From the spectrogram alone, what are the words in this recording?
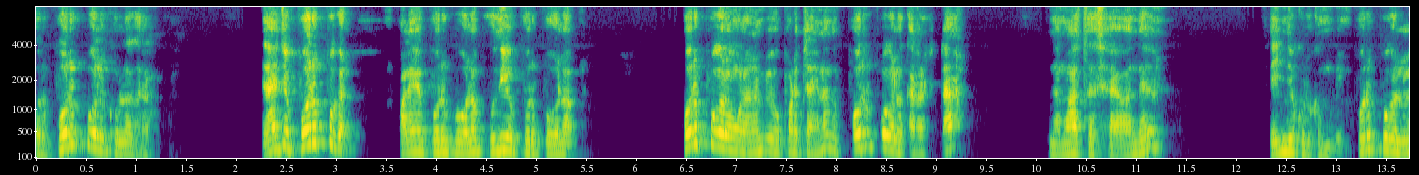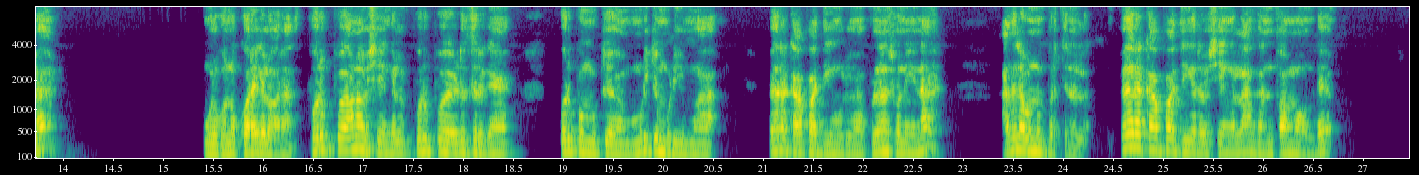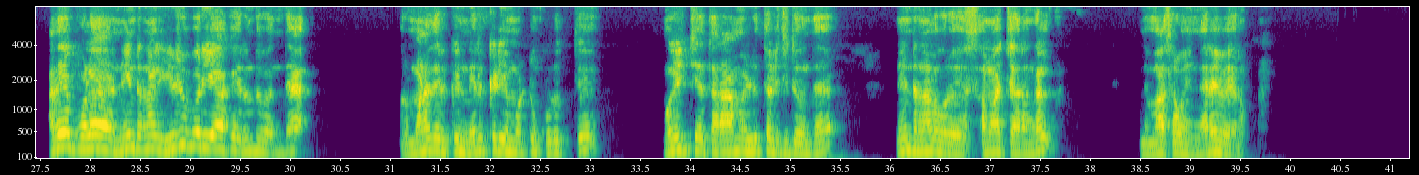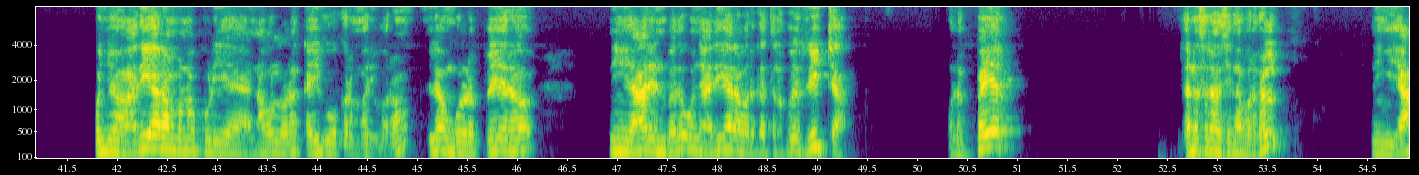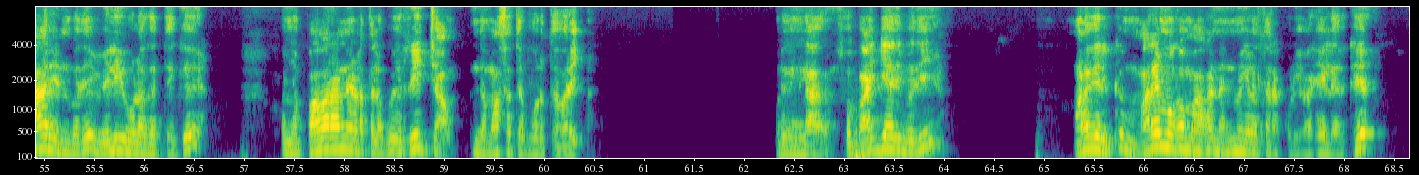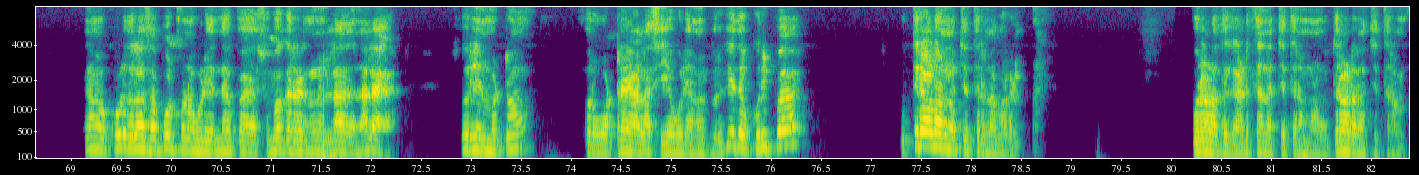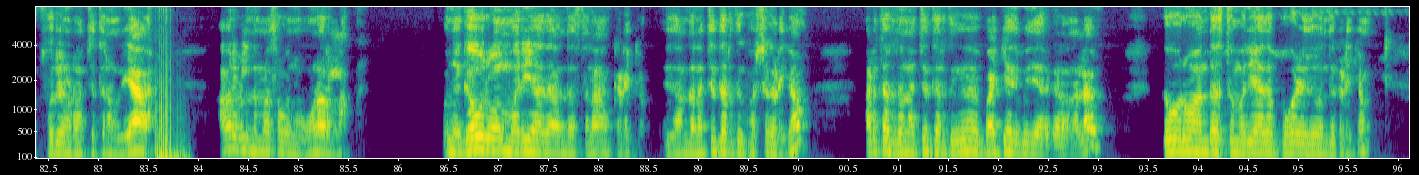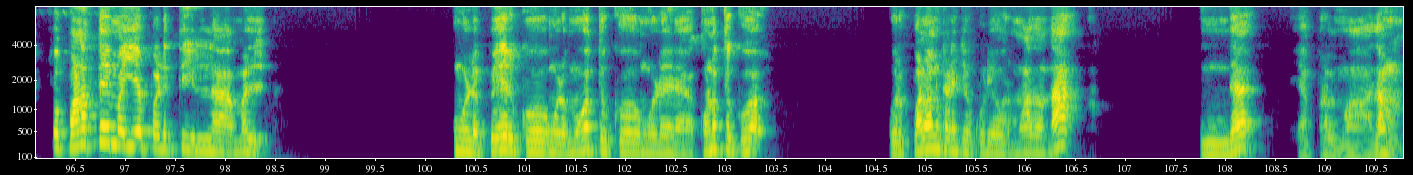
ஒரு பொறுப்புகளுக்கு உள்ள கிரகம். ஏதாச்சும் பொறுப்புகள் பழைய பொறுப்புகளோ புதிய பொறுப்புகளோ பொறுப்புகளை உங்களை நம்பி ஒப்படைச்சாங்கன்னா அந்த பொறுப்புகளை கரெக்டாக இந்த மாதத்தை வந்து செஞ்சு கொடுக்க முடியும். பொறுப்புகளில் உங்களுக்கு ஒன்றும் குறைகள் வராது. பொறுப்பான விஷயங்கள் பொறுப்பை எடுத்திருக்கேன் பொறுப்பை முக்கிய முடிக்க முடியுமா பேரை காப்பாற்றிக்க முடியுமா அப்படிலாம் சொன்னீங்கன்னா அதில் ஒன்றும் பிரச்சனை இல்லை. பேரை காப்பாற்றிக்கிற விஷயங்கள்லாம் கன்ஃபார்மாக உண்டு. அதே போல் நீண்ட நாள் இழுபறியாக இருந்து வந்த ஒரு மனதிற்கு நெருக்கடியை மட்டும் கொடுத்து மகிழ்ச்சியை தராமல் இழுத்தடிச்சிட்டு வந்த நீண்ட நாள் ஒரு சமாச்சாரங்கள் இந்த மாதம் கொஞ்சம் நிறைவேறும். கொஞ்சம் அதிகாரம் பண்ணக்கூடிய நபர்களோட கை கோக்குற மாதிரி வரும். இல்லை உங்களோட பெயரோ நீங்கள் யார் என்பது கொஞ்சம் அதிகார வர்க்கத்தில் போய் ரீச் ஆகும். உங்களோட பெயர் தனுசு ராசி நபர்கள் நீங்கள் யார் என்பதை வெளி உலகத்துக்கு கொஞ்சம் பவரான இடத்துல போய் ரீச் ஆகும் இந்த மாதத்தை பொறுத்தவரை. புரியுதுங்களா? ஸோ பாக்கியாதிபதி மனதிற்கு மறைமுகமாக நன்மைகளை தரக்கூடிய வகையில் இருக்குது நம்ம கூடுதலாக சப்போர்ட் பண்ணக்கூடிய எந்த இப்போ சுபகிரகங்களும் இல்லாததுனால சூரியன் மட்டும் ஒரு ஒற்றையாளாக செய்யக்கூடிய அமைப்பு இருக்குது இதை குறிப்பாக உத்திராட நட்சத்திர நபர்கள். புராணத்துக்கு அடுத்த நட்சத்திரமான உத்திராட நட்சத்திரம் சூரியனோட நட்சத்திரம் இல்லையா? அவர்கள் இந்த மாதம் கொஞ்சம் உணரலாம். கொஞ்சம் கௌரவம் மரியாதை அந்தஸ்தெல்லாம் கிடைக்கும். இது அந்த நட்சத்திரத்துக்கு ஃபஸ்ட்டு கிடைக்கும். அடுத்தடுத்த நட்சத்திரத்துக்கு பாக்கியாதிபதியாக இருக்கிறதுனால கௌரவம் அந்தஸ்து மரியாதை புகழ் இது வந்து கிடைக்கும். ஸோ பணத்தை மையப்படுத்தி இல்லாமல் உங்களுடைய பேருக்கோ உங்களோட முகத்துக்கோ உங்களுடைய குணத்துக்கோ ஒரு பலன் கிடைக்கக்கூடிய ஒரு மாதம் தான் இந்த ஏப்ரல் மாதம்.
